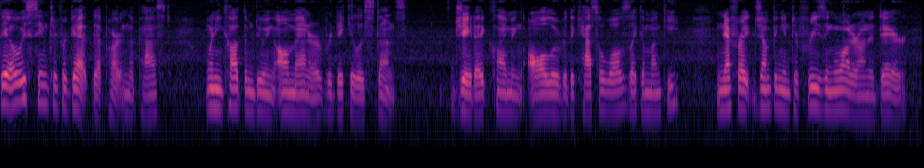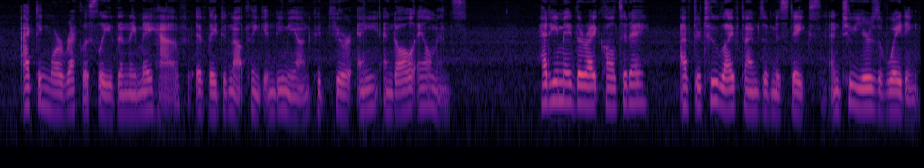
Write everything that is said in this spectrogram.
They always seemed to forget that part in the past, when he caught them doing all manner of ridiculous stunts, Jadeite climbing all over the castle walls like a monkey, Nephrite jumping into freezing water on a dare, acting more recklessly than they may have if they did not think Endymion could cure any and all ailments. Had he made the right call today? After two lifetimes of mistakes and two years of waiting,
